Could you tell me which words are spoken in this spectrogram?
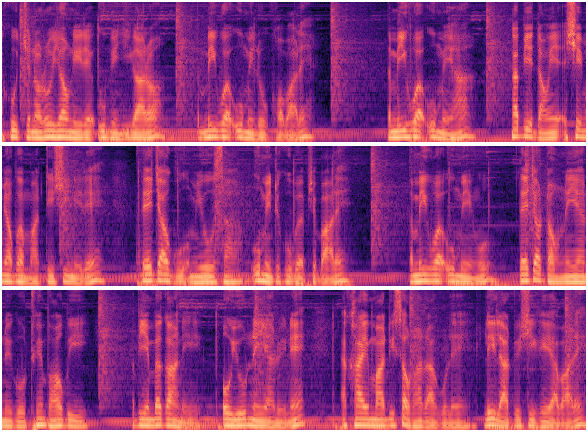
အခုကျွန်တော်တို့ရောက်နေတဲ့ဥပင်ကြီးကတော့သမီးဝက်ဥမေလို့ခေါ်ပါတယ်သမီးဝက်ဥမေဟာ ငှက်ပစ်တောင်ရဲ့အရှိမြောက်ဘက်မှာတည်ရှိနေတဲ့တဲကြောက်ကူအမျိုးအစားဥမင်တစ်ခုပဲဖြစ်ပါတယ်။သမီးဝက်ဥမင်ကိုတဲကြောက်တောင်နေရန်တွေကိုထွင်းပေါက်ပြီးအပြင်ဘက်ကနေအုပ်ရိုးနေရန်တွေနဲ့အခိုင်အမာတိဆောက်ထားတာကိုလည်းလေ့လာတွေ့ရှိခဲ့ရပါတယ်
